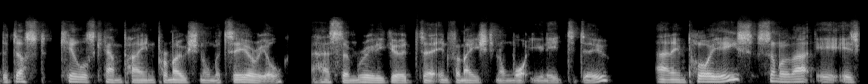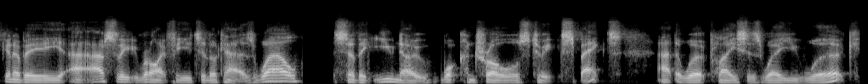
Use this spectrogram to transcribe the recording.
The dust kills campaign promotional material has some really good uh, information on what you need to do and employees. Some of that is going to be uh, absolutely right for you to look at as well, so that you know what controls to expect at the workplaces where you work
